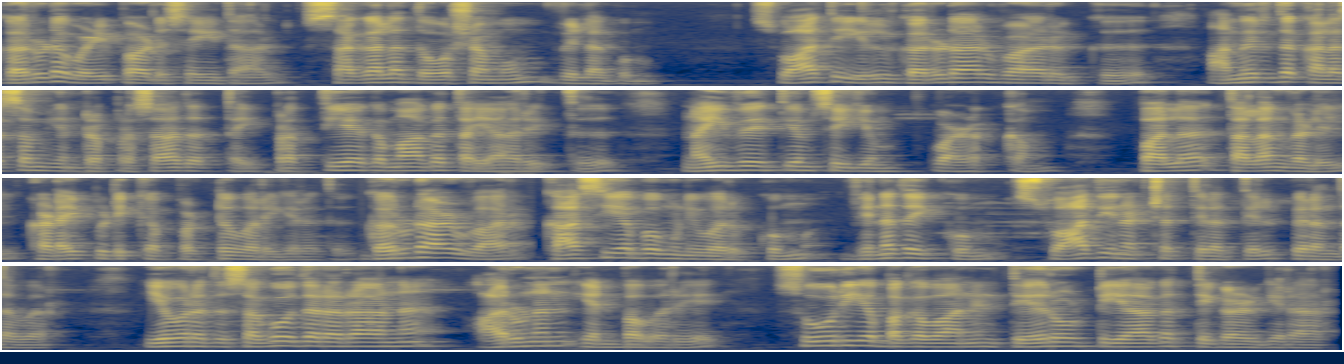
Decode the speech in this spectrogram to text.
கருட வழிபாடு செய்தால் சகல தோஷமும் விலகும். சுவாதியில் கருடாழ்வாருக்கு அமிர்த கலசம் என்ற பிரசாதத்தை பிரத்யேகமாக தயாரித்து நைவேத்தியம் செய்யும் வழக்கம் பல தலங்களில் கடைபிடிக்கப்பட்டு வருகிறது. கருடாழ்வார் காசியப முனிவருக்கும் வினதைக்கும் சுவாதி நட்சத்திரத்தில் பிறந்தவர். இவரது சகோதரரான அருணன் என்பவரே சூரிய பகவானின் தேரோட்டியாக திகழ்கிறார்.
